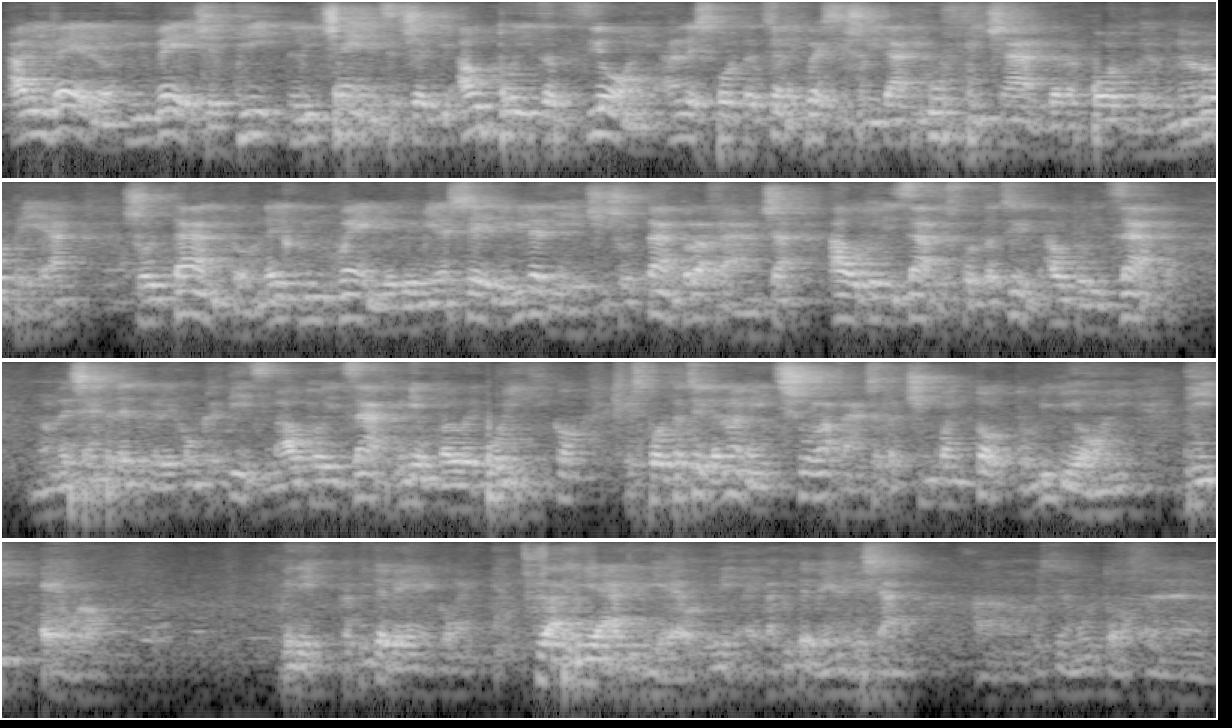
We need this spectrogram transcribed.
a livello invece di licenze, cioè di autorizzazioni all'esportazione, questi sono i dati ufficiali del rapporto dell'Unione Europea, soltanto nel quinquennio 2006-2010 soltanto la Francia ha autorizzato esportazioni, autorizzato non è sempre detto che le concretizzi, ma autorizzati, quindi è un valore politico, esportazioni di armamenti solo la Francia per 58 milioni di euro. Quindi capite bene come, scusate, miliardi di euro, quindi eh, capite bene che siamo a una questione molto eh,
